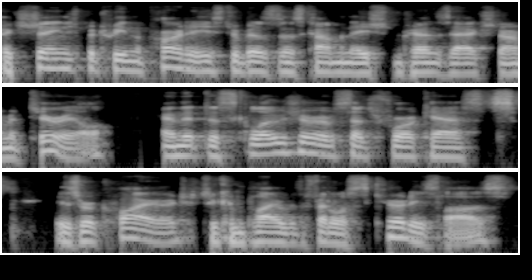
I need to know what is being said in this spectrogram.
exchanged between the parties to a business combination transaction are material and that disclosure of such forecasts is required to comply with the federal securities laws,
